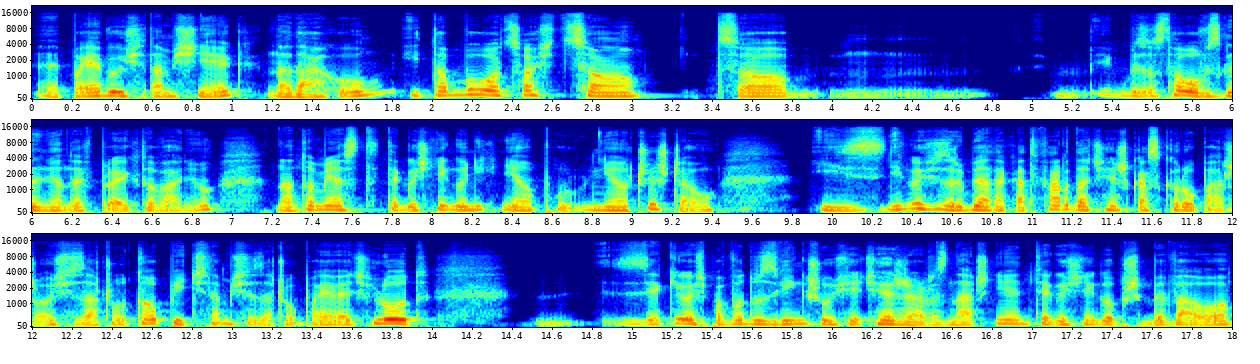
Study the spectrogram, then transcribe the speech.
e, pojawił się tam śnieg na dachu, i to było coś, co, co mm, jakby zostało uwzględnione w projektowaniu, natomiast tego śniegu nikt nie, nie oczyszczał i z niego się zrobiła taka twarda, ciężka skorupa, że on się zaczął topić, tam się zaczął pojawiać lód, z jakiegoś powodu zwiększył się ciężar znacznie, tego śniegu przybywało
